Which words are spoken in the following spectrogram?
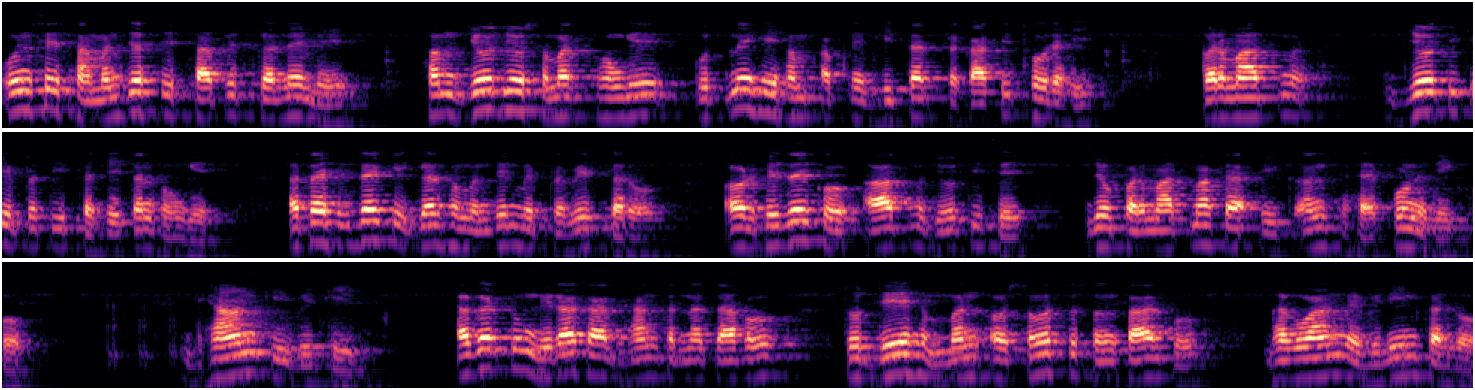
उनसे सामंजस्य स्थापित करने में हम जो जो समर्थ होंगे, उतने ही हम अपने भीतर प्रकाशित हो रही परमात्मा ज्योति के प्रति सचेतन होंगे। अतः हृदय के गर्भ मंदिर में प्रवेश करो और हृदय को आत्म ज्योति से, जो परमात्मा का एक अंश है, पूर्ण देखो। ध्यान की विधि। अगर तुम निराकार ध्यान करना चाहो तो देह, मन और समस्त संसार को भगवान में विलीन कर दो।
